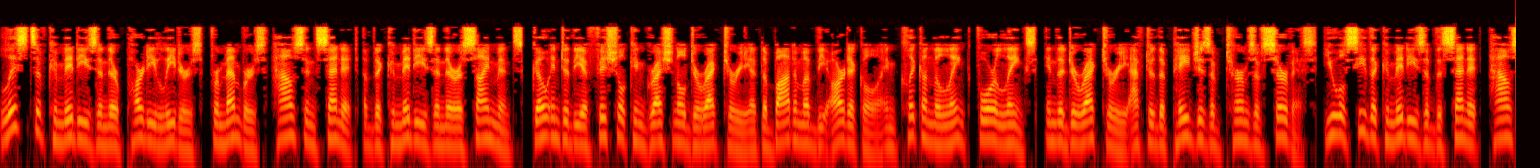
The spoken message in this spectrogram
Lists of committees and their party leaders, for members House and Senate of the committees and their assignments, go into the official congressional directory at the bottom of the article and click on the link four links. in the directory after the pages of terms of service, you will see the committees of the Senate, House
